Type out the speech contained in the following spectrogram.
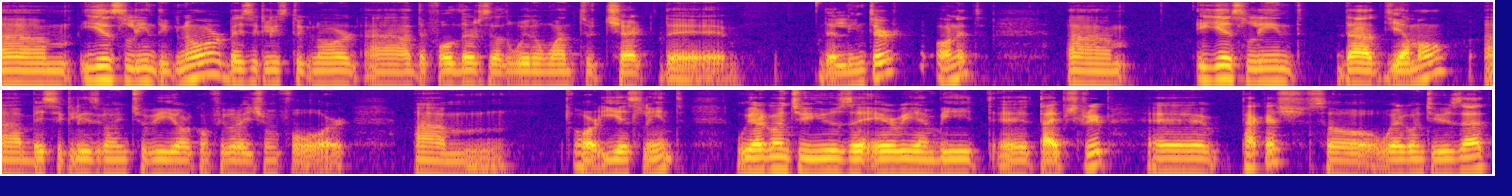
Um, ESLint ignore basically is to ignore uh, the folders that we don't want to check the the linter on it. Um, ESLint.yaml uh, basically is going to be your configuration for um, or ESLint. We are going to use the Airbnb uh, TypeScript uh, package, so we're going to use that.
